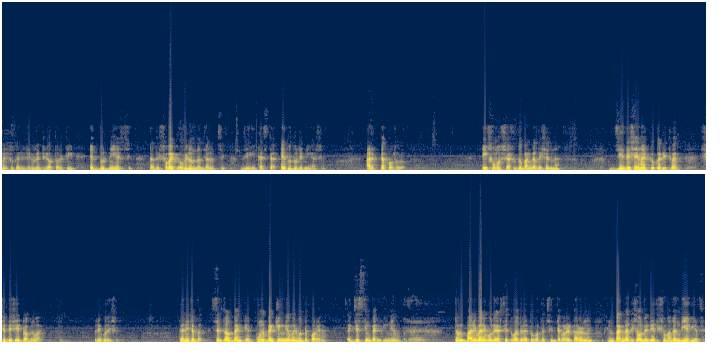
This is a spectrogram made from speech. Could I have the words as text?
মাইক্রো ক্রেডিট রেগুলেটরি অথরিটি এত দূর নিয়ে এসছে, তাদের সবাইকে অভিনন্দন জানাচ্ছি যে এই কাজটা এত দূরে নিয়ে আসে। আরেকটা ফল হলো, এই সমস্যা শুধু বাংলাদেশের না, যে দেশে মাইক্রো ক্রেডিট হয়, সে দেশেই প্রবলেম হয়। রেগুলেশন কারণ এটা সেন্ট্রাল ব্যাংকের কোনো ব্যাংকিং নিয়মের মধ্যে পড়ে না। এক্সিস্টিং ব্যাংকিং নিয়ম তো। আমি বারে বারে বলে আসছি, তোমাদের এত কথা চিন্তা করার কারণে বাংলাদেশ অলরেডি এর সমাধান দিয়ে দিয়েছে।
